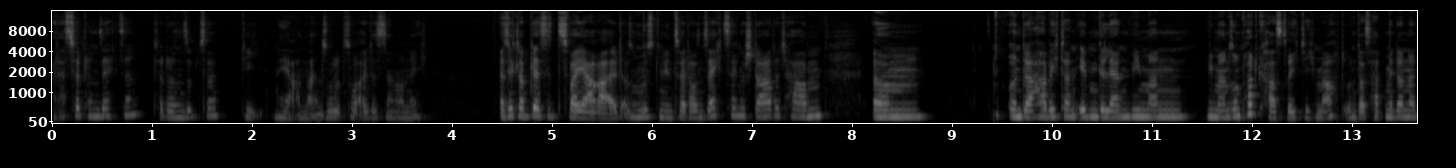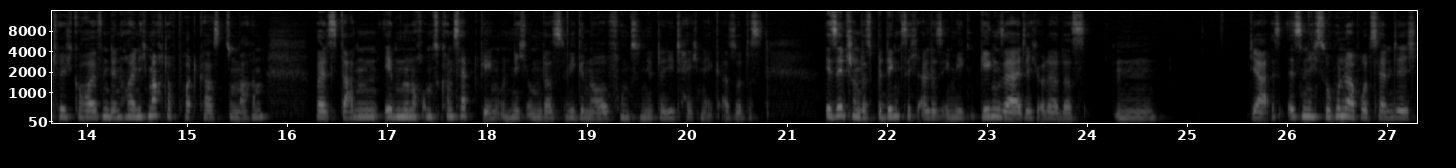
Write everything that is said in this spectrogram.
War das 2016? 2017? Die, nee, ja, nein, so, so alt ist der noch nicht. Also ich glaube, der ist jetzt zwei Jahre alt, also müssten wir ihn 2016 gestartet haben. Ähm, und da habe ich dann eben gelernt, wie man, wie man so einen Podcast richtig macht. Und das hat mir dann natürlich geholfen, den Heul nicht mach doch Podcast zu machen, weil es dann eben nur noch ums Konzept ging und nicht um das, wie genau funktioniert da die Technik. Also das, ihr seht schon, das bedingt sich alles irgendwie gegenseitig oder das, mh, mm, ja, es ist nicht so hundertprozentig,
